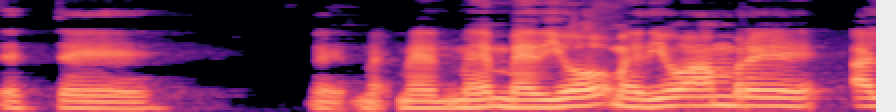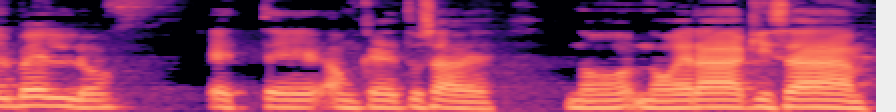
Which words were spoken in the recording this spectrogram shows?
este, me, me, me, dio, me dio hambre al verlo, este, aunque tú sabes, no, no era quizá...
